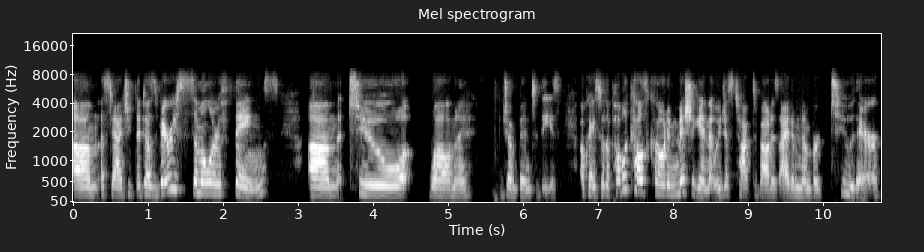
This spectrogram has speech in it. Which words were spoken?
um, a statute that does very similar things um, to, well, I'm going to jump into these. Okay, so the public health code in Michigan that we just talked about is item number two there.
